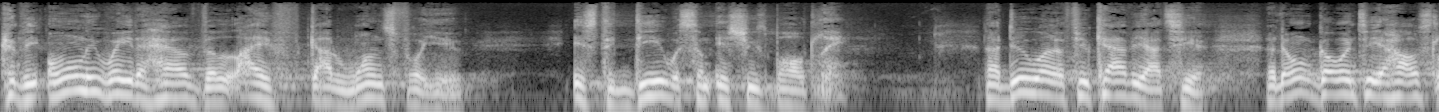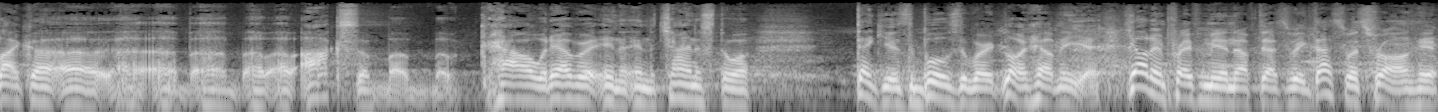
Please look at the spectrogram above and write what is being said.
And the only way to have the life God wants for you is to deal with some issues boldly. Now, I do want a few caveats here. Now, don't go into your house like a, a, a, a ox, a, cow, whatever, in, in the China store. Thank you. It's the bull's the word. Lord, help me. Y'all didn't pray for me enough this week. That's what's wrong here.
